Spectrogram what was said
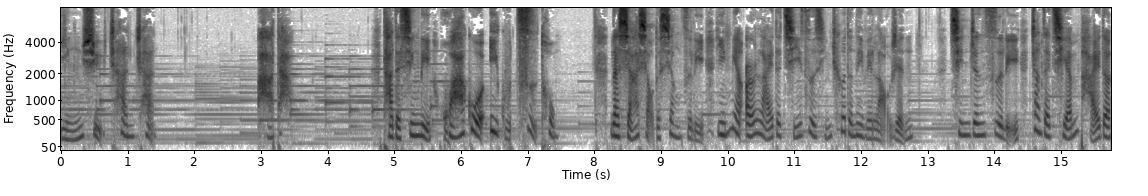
银絮颤颤。阿达，他的心里划过一股刺痛。那狭小的巷子里，迎面而来的骑自行车的那位老人，清真寺里站在前排的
